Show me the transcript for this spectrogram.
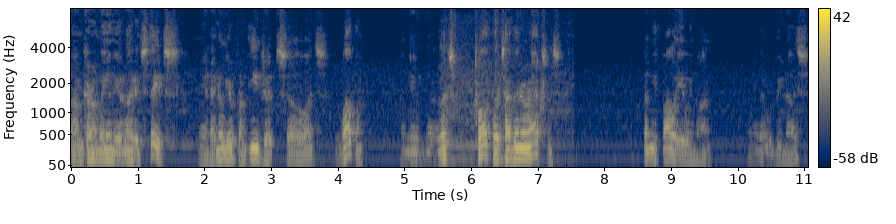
I'm currently in the United States, and I know you're from Egypt, so it's welcome. I mean, uh, let's talk. Let's have interactions. Let me follow you, Iman. that would be nice.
